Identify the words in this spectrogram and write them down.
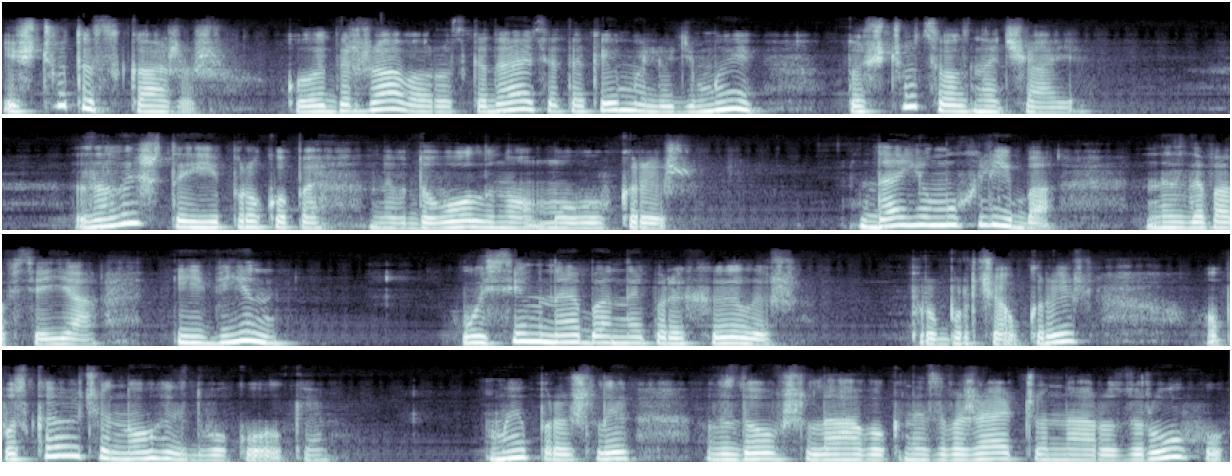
І що ти скажеш? Коли держава розкидається такими людьми, то що це означає? Залиште її, Прокопе, невдоволено мовив Криш. Дай йому хліба, не здавався я, і він усім неба не прихилиш, пробурчав Криш, опускаючи ноги з двоколки. Ми пройшли вздовж лавок, незважаючи на розруху,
